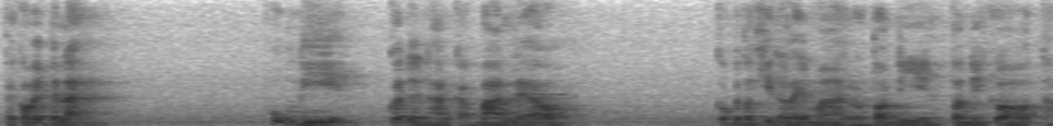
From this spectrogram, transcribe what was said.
แต่ก็ไม่เป็นไรพรุ่งนี้ก็เดินทางกลับบ้านแล้ว ก็ไม่ต้องคิดอะไรมากหรอกตอนนี้ ตอนนี้ก็ท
